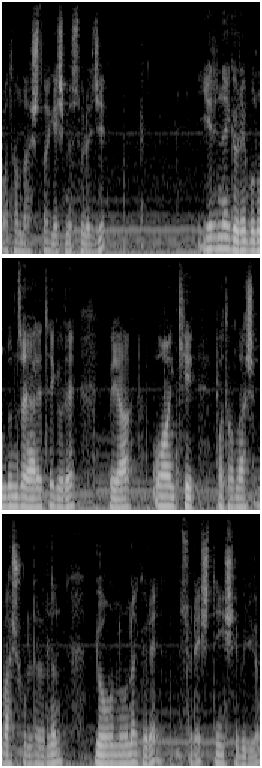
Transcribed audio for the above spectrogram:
vatandaşlığa geçme süreci yerine göre, bulunduğunuz eyalete göre veya o anki vatandaşlık başvurularının yoğunluğuna göre süreç değişebiliyor.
